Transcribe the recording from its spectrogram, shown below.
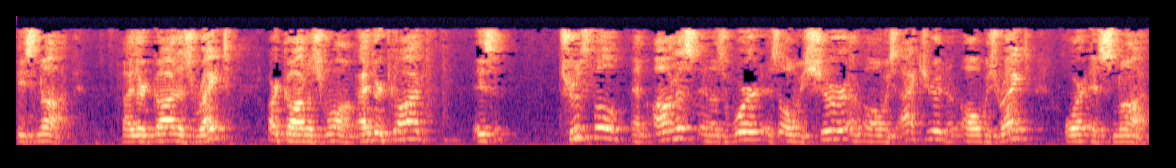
he's not. Either God is right or God is wrong. Either God is truthful and honest and his word is always sure and always accurate and always right, or it's not.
